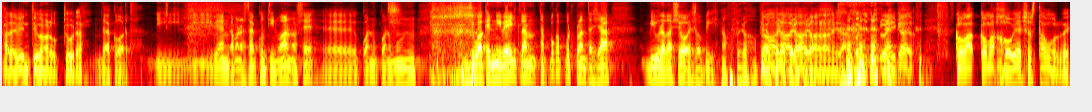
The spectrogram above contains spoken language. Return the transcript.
faré 21 a l'octubre. D'acord. I, I bé, amb ganes de continuar, no sé. Eh, quan, quan un juga a aquest nivell, clar, tampoc et pots plantejar viure d'això, és obvi, no? Però, però, no, però, no, però, no, però... no, no, no, ja, l'única... Com, a, com a hobby això està molt bé.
